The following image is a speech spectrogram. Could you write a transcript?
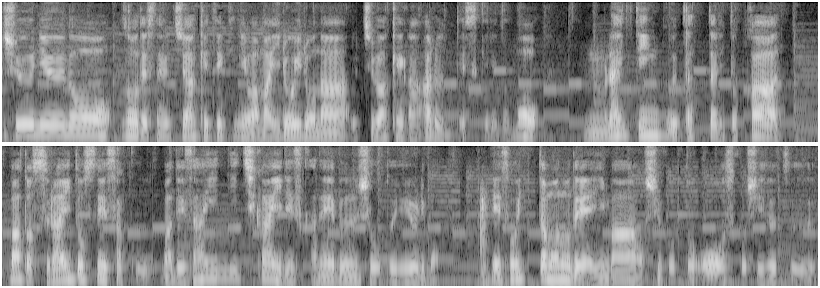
収入の、そうですね、内訳的には、まあ、いろいろな内訳があるんですけれども、ライティングだったりとか、まあ、とはスライド制作、まあ、デザインに近いですかね、文章というよりも。えー、そういったもので今お仕事を少しずつ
